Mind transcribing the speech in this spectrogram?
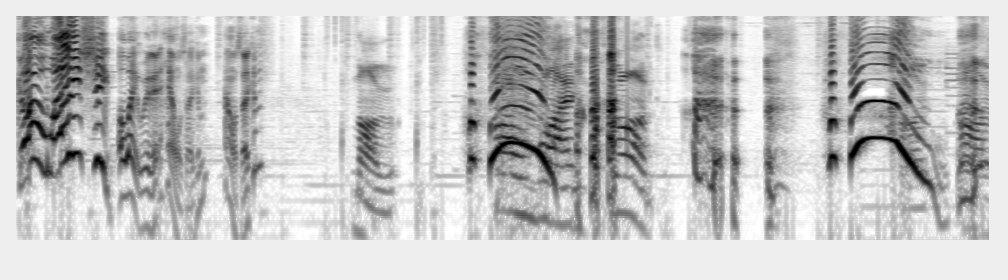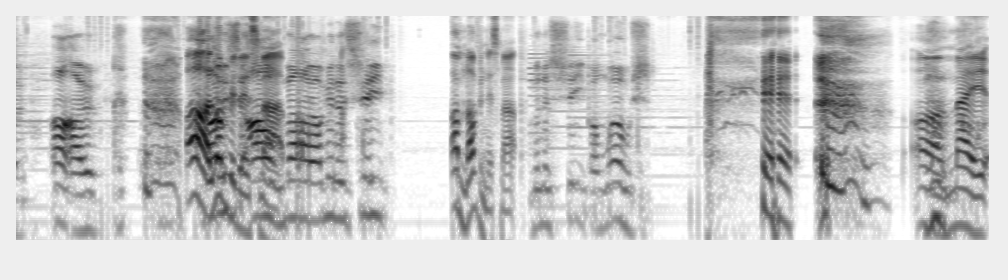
Go away, sheep! Oh wait, wait, hang on a second. Hang on a second. No. Oh my god. Uh-oh. Uh-oh. Ah, oh, I'm Oh, loving this oh, map. no, I'm in a sheep. I'm loving this map. I'm in a sheep. I'm Welsh. oh, mate.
